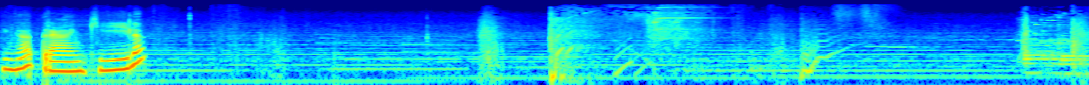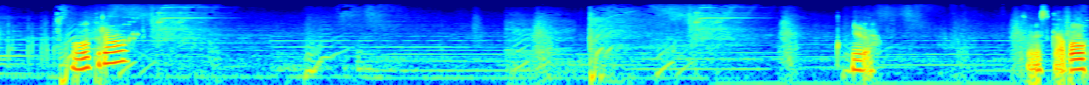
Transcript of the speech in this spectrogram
Venga, tranquila. Otro. Mierda. Se me escapó.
